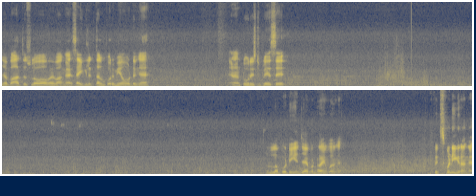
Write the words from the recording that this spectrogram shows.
கொஞ்சம் பார்த்து ஸ்லோவாகவே வாங்க. சைக்கிள் எடுத்தாலும் பொறுமையாக ஓட்டுங்க. ஏன்னா டூரிஸ்ட் பிளேஸு ஃபுல்லாக போட்டிங் என்ஜாய் பண்ணுறாங்க பாருங்கள் ஃபிக்ஸ் பண்ணிக்கிறாங்க.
